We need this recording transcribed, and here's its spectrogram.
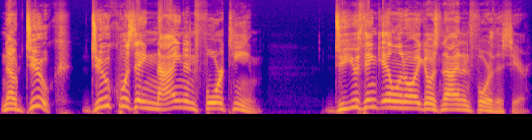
Now Duke. Duke was a nine and four team. Do you think Illinois goes nine and four this year?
